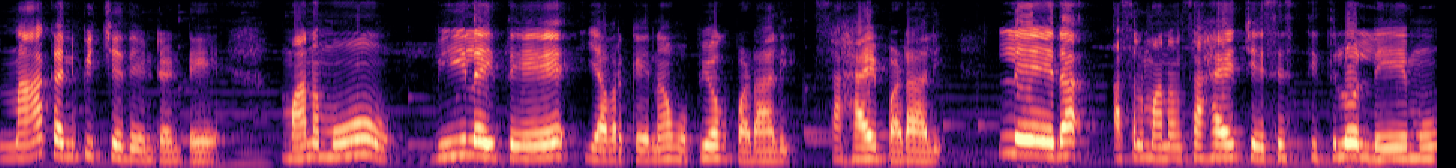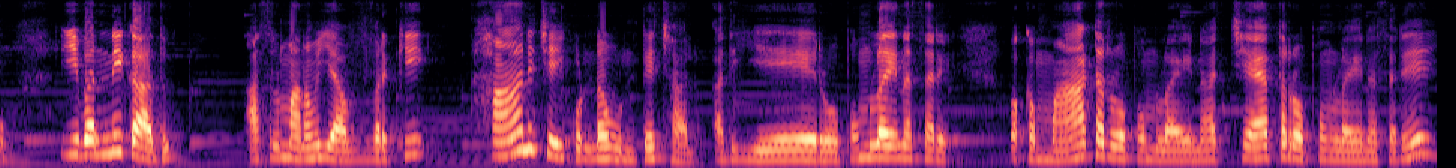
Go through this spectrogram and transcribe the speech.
నాకు అనిపించేది ఏంటంటే మనము వీలైతే ఎవరికైనా ఉపయోగపడాలి సహాయపడాలి. లేదా అసలు మనం సహాయం చేసే స్థితిలో లేము. ఇవన్నీ కాదు. అసలు మనం ఎవరికి హాని చేయకుండా ఉంటే చాలు. అది ఏ రూపంలో అయినా సరే ఒక మాట రూపంలో అయినా చేత రూపంలో అయినా సరే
